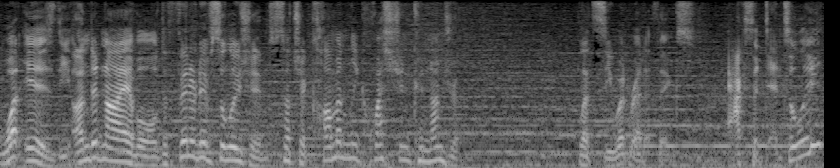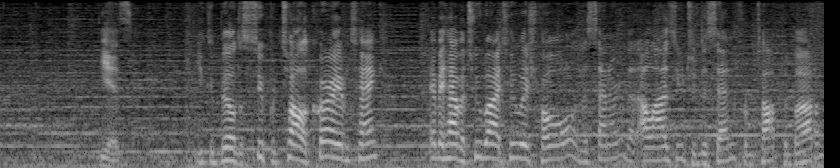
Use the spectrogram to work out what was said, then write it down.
What is the undeniable, definitive solution to such a commonly questioned conundrum? Let's see what Reddit thinks. Accidentally? Yes. You could build a super tall aquarium tank, maybe have a 2x2-ish hole in the center that allows you to descend from top to bottom,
